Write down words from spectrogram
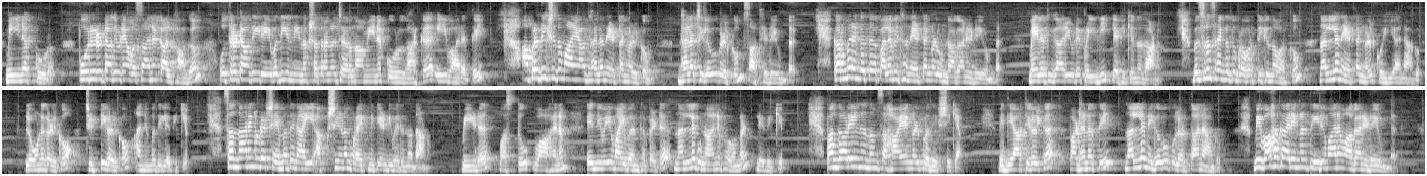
മീനക്കൂർ. പൂരുരുട്ടാതിയുടെ അവസാന കാൽഭാഗം ഉത്രട്ടാതി രേവതി എന്നീ നക്ഷത്രങ്ങൾ ചേർന്ന മീനക്കൂറുകാർക്ക് ഈ വാരത്തിൽ അപ്രതീക്ഷിതമായ ധനനേട്ടങ്ങൾക്കും ധനച്ചിലവുകൾക്കും സാധ്യതയുണ്ട്. കർമ്മരംഗത്ത് പലവിധ നേട്ടങ്ങൾ ഉണ്ടാകാൻ ഇടയുണ്ട് മേലധികാരിയുടെ പ്രീതി ലഭിക്കുന്നതാണ്. ബിസിനസ് രംഗത്ത് പ്രവർത്തിക്കുന്നവർക്കും നല്ല നേട്ടങ്ങൾ കൊയ്യാനാകും. ലോണുകൾക്കോ ചിട്ടികൾക്കോ അനുമതി ലഭിക്കും. സന്താനങ്ങളുടെ ക്ഷേമത്തിനായി അക്ഷീണം പ്രയത്നിക്കേണ്ടി വരുന്നതാണ്. വീട് വസ്തു വാഹനം എന്നിവയുമായി ബന്ധപ്പെട്ട് നല്ല ഗുണാനുഭവങ്ങൾ ലഭിക്കും. പങ്കാളിയിൽ നിന്നും സഹായങ്ങൾ പ്രതീക്ഷിക്കാം. വിദ്യാർത്ഥികൾക്ക് പഠനത്തിൽ നല്ല മികവ് പുലർത്താനാകും. വിവാഹ കാര്യങ്ങൾ തീരുമാനമാകാൻ ഇടയുണ്ട്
